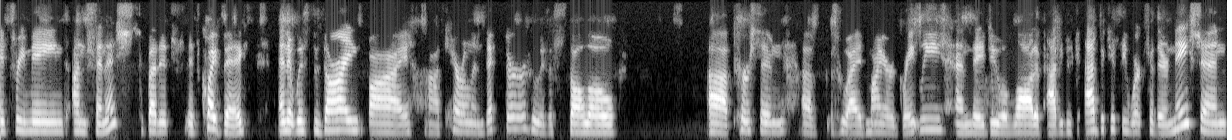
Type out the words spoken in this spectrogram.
it's remained unfinished, but it's it's quite big, and it was designed by uh, Carrielynn Victor, who is a Stó:lō uh, person of who I admire greatly, and they do a lot of advoc- advocacy work for their nation,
